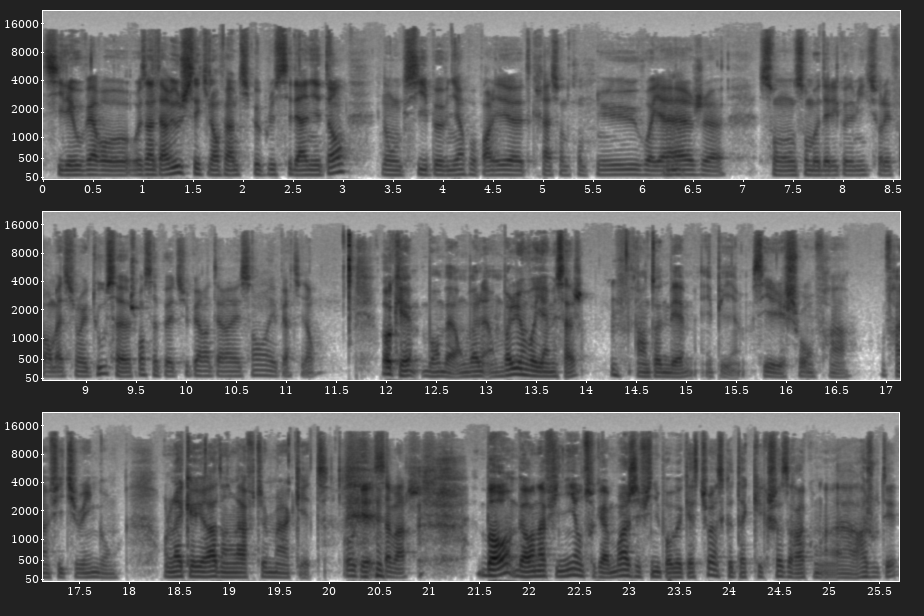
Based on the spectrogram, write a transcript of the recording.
S'il est ouvert aux, aux interviews, je sais qu'il en fait un petit peu plus ces derniers temps. Donc, s'il peut venir pour parler euh, de création de contenu, voyage, euh, son, son modèle économique sur les formations et tout, ça, je pense que ça peut être super intéressant et pertinent. Ok, bon, ben, on, va, on va lui envoyer un message à Antoine BM. Et puis, euh, s'il est chaud, on fera, on fera un featuring. On, on l'accueillera dans l'aftermarket. Ok, ça marche. Bon, ben, on a fini. En tout cas, moi, j'ai fini pour mes questions. Est-ce que tu as quelque chose à, à rajouter?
